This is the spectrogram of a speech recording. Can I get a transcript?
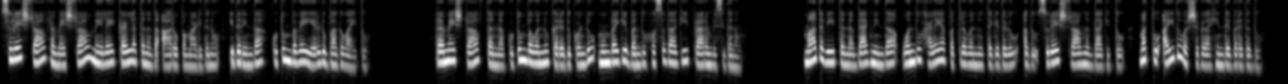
ಸುರೇಶ್ ರಾವ್, ರಮೇಶ್ ರಾವ್ ಮೇಲೆ ಕಳ್ಳತನದ ಆರೋಪ ಮಾಡಿದನು. ಇದರಿಂದ ಕುಟುಂಬವೇ ಎರಡು ಭಾಗವಾಯಿತು. ರಮೇಶ್ ರಾವ್ ತನ್ನ ಕುಟುಂಬವನ್ನು ಕರೆದುಕೊಂಡು ಮುಂಬೈಗೆ ಬಂದು ಹೊಸದಾಗಿ ಪ್ರಾರಂಭಿಸಿದನು. ಮಾಧವಿ ತನ್ನ ಬ್ಯಾಗ್ನಿಂದ ಒಂದು ಹಳೆಯ ಪತ್ರವನ್ನು ತೆಗೆದಳು. ಅದು ಸುರೇಶ್ ರಾವ್ನದ್ದಾಗಿತ್ತು ಮತ್ತು ಐದು ವರ್ಷಗಳ ಹಿಂದೆ ಬರೆದದ್ದು.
